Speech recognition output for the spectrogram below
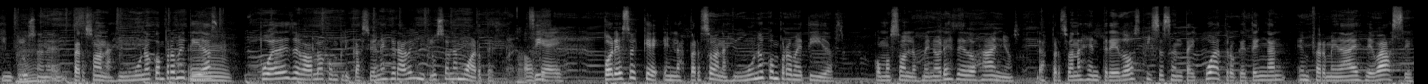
incluso Mm. en personas inmunocomprometidas, Mm. puede llevarlo a complicaciones graves, incluso a la muerte. ¿sí? Por eso es que en las personas inmunocomprometidas, como son los menores de 2 años, las personas entre 2 y 64 que tengan enfermedades de base,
